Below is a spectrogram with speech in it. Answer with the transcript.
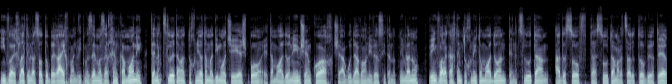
אם כבר החלטתם לעשות אותו ברייכמן והתמזל מזלכם כמוני, תנצלו את התוכניות המדהימות שיש פה, את המועדונים שהם כוח שהאגודה והאוניברסיטה נותנים לנו. ואם כבר לקחתם תוכנית או מועדון, תנצלו אותם עד הסוף, תעשו אותם על הצד הטוב ביותר.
